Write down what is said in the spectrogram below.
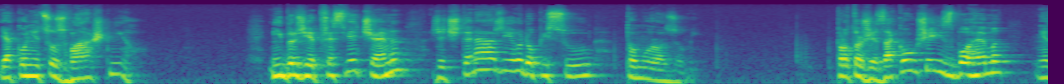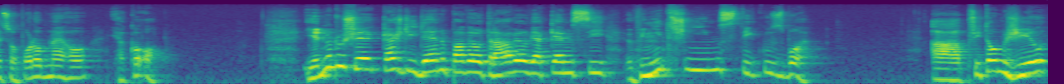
jako něco zvláštního. Nýbrž je přesvědčen, že čtenáři jeho dopisů tomu rozumí. Protože zakoušejí s Bohem něco podobného jako on. Jednoduše každý den Pavel trávil v jakémsi vnitřním styku s Bohem. A přitom žil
